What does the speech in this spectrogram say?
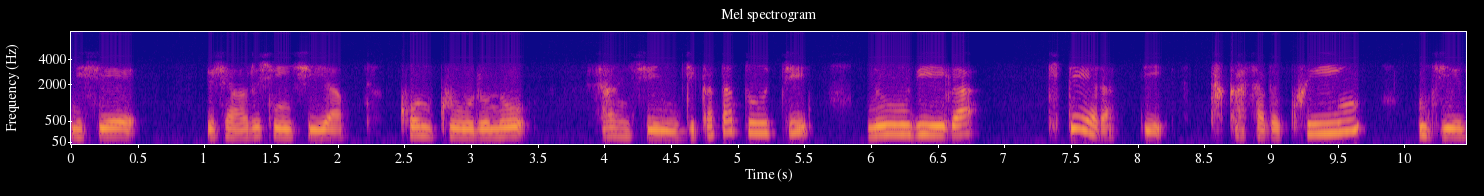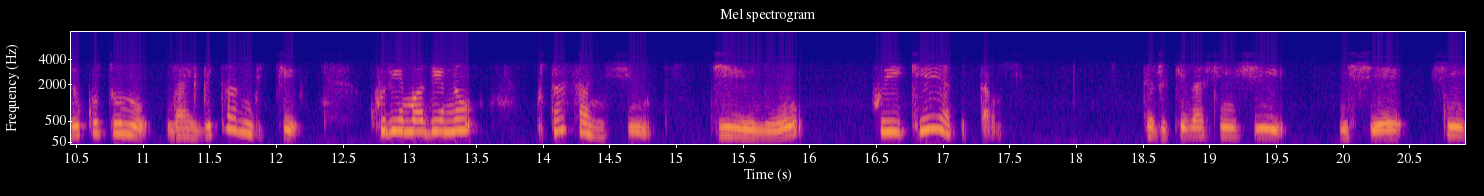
西へ吉原紳士やコンクールの三振地方とうちヌーディーが来てやらって高さどクイーンジールことのライビタンディチクリマディの歌三振ジーヌ吹いけやびた。んてるきな紳士西へ新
